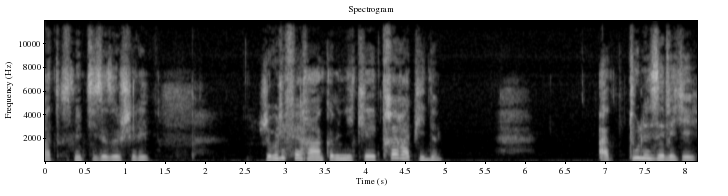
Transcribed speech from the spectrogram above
à tous mes petits oiseaux chéris. Je voulais faire un communiqué très rapide à tous les éveillés,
